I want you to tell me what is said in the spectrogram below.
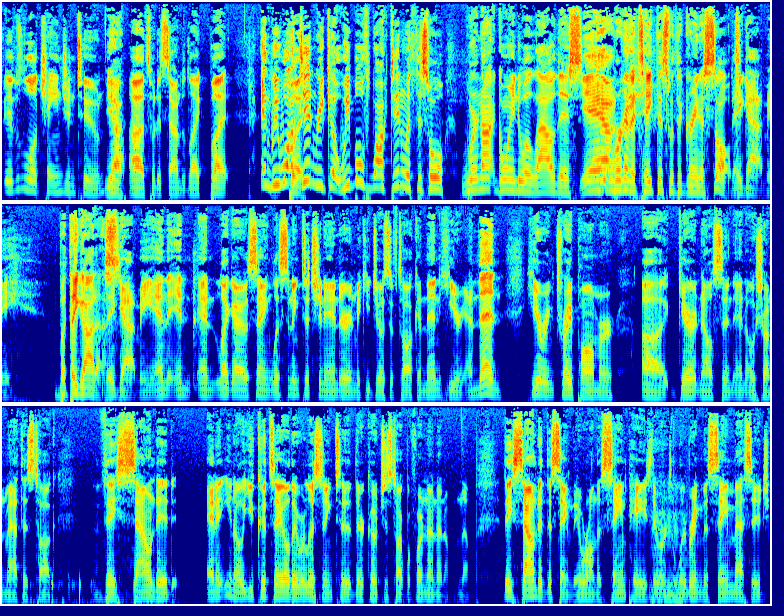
it was a little change in tune." Yeah, uh, that's what it sounded like. But and we walked but, in, Rico. We both walked in with this whole: we're not going to allow this. Yeah, we're going to take this with a grain of salt. They got me. But they got us. They got me, and and and like I was saying, listening to Chinander and Mickey Joseph talk, and then hearing and then hearing Trey Palmer, uh, Garrett Nelson, and Ochaun Mathis talk, they sounded. And it, you know, you could say, "Oh, they were listening to their coaches talk before." No, no, no, no. They sounded the same. They were on the same page. They were mm-hmm. delivering the same message.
